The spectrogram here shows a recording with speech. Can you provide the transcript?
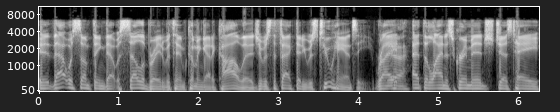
It, that was something that was celebrated with him coming out of college. It was the fact that he was too handsy, right? Yeah. At the line of scrimmage, just hey,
